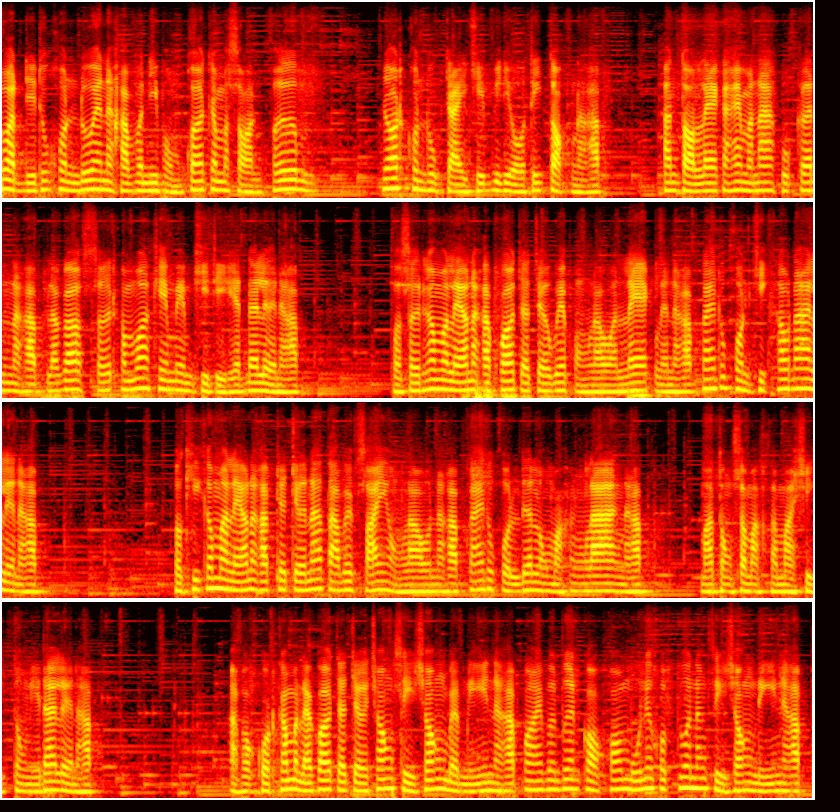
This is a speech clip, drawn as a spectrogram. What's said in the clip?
สวัสดีทุกคนด้วยนะครับ วันนี้ผมก็จะมาสอนเพิ่มยอดคนถูกใจคลิปวิดีโอ TikTok นะครับขั้นตอนแรกก็ให้มาหน้า Google นะครับ แล้วก็เซิร์ชคำว่า KMM k t h ได้เลยนะครับ พอเซิร์ชเข้ามาแล้วนะครับ ก็จะเจอเว็บของเราอันแรกเลยนะครับให้ทุกคนคลิกเข้าได้เลยนะครับ พอคลิกเข้ามาแล้วนะครับ จะเจอหน้าตาเว็บไซต์ของเรานะครับให้ทุกคนเลื่อนลงมาข้างล่างนะครับ มาตรงสมัครสมาชิกตรงนี้ได้เลยนะครับ อะพอกดเข้ามาแล้วก็จะเจอช่อง 4 ช่องแบบนี้นะครับ ก็ให้เพื่อนๆกรอกข้อมูลให้ครบถ้วนทั้ง 4 ช่องนี้นะครับ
